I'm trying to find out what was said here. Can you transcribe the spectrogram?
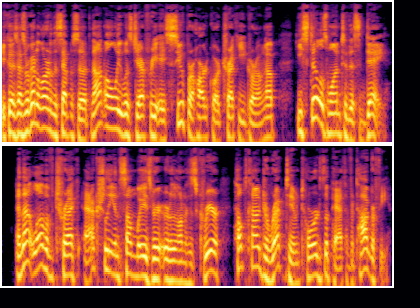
because as we're going to learn in this episode, not only was Jeffrey a super hardcore Trekkie growing up, he still is one to this day. And that love of Trek actually in some ways very early on in his career helped kind of direct him towards the path of photography.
